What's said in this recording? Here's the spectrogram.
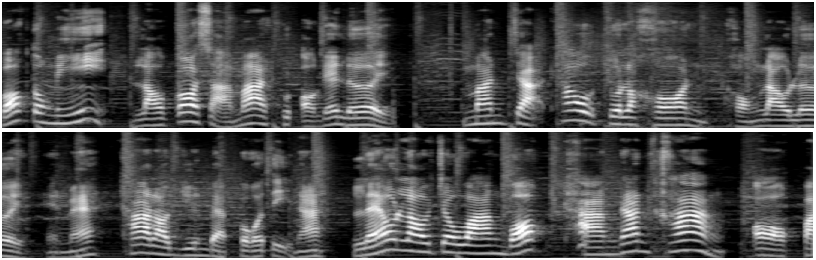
บล็อกตรงนี้เราก็สามารถขุดออกได้เลย มันจะเท่าตัวละครของเราเลยเห็นไหมถ้าเรายืนแบบปกตินะ แล้วเราจะวางบล็อกทางด้านข้างออกไป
